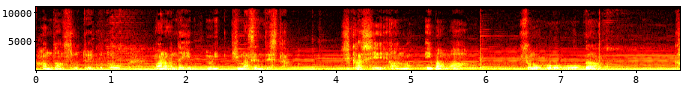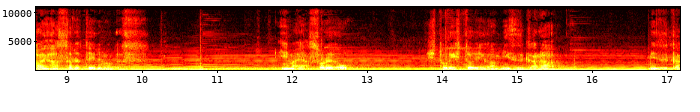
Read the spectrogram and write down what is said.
判断するということを学んできませんでした。しかしあの今はその方法が開発されているのです。今やそれを一人一人が自ら自ら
